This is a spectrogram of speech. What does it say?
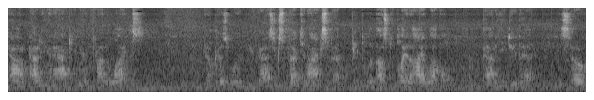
now? How are you going to act when you're in front of the lights? You know, because we're you guys expect and I expect people us to play at a high level. How do you do that? So,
